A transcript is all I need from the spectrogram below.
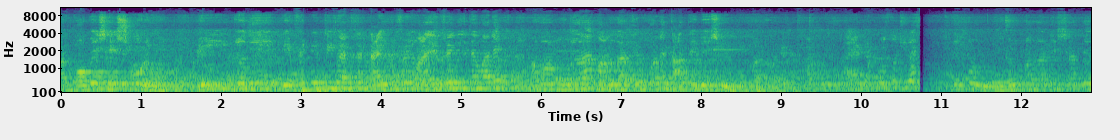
আর কবে শেষ করবে, এই যদি ডেফিনেটিভ একটা টাইম ফ্রেম আইএফএ দিতে পারে, আমার মনে হয় বাংলার ফুটবলে তাতে বেশি উপকার হবে। দেখুন মোহনবাগানের সাথে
